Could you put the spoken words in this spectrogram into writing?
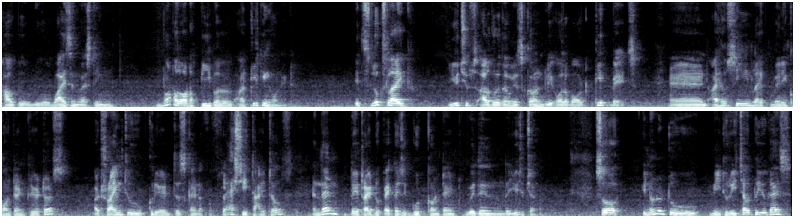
how to do a wise investing. Not a lot of people are clicking on it. It looks like YouTube's algorithm is currently all about clickbaits and I have seen like many content creators are trying to create this kind of flashy titles and then they try to package good content within the YouTube channel. So in order to me to reach out to you guys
